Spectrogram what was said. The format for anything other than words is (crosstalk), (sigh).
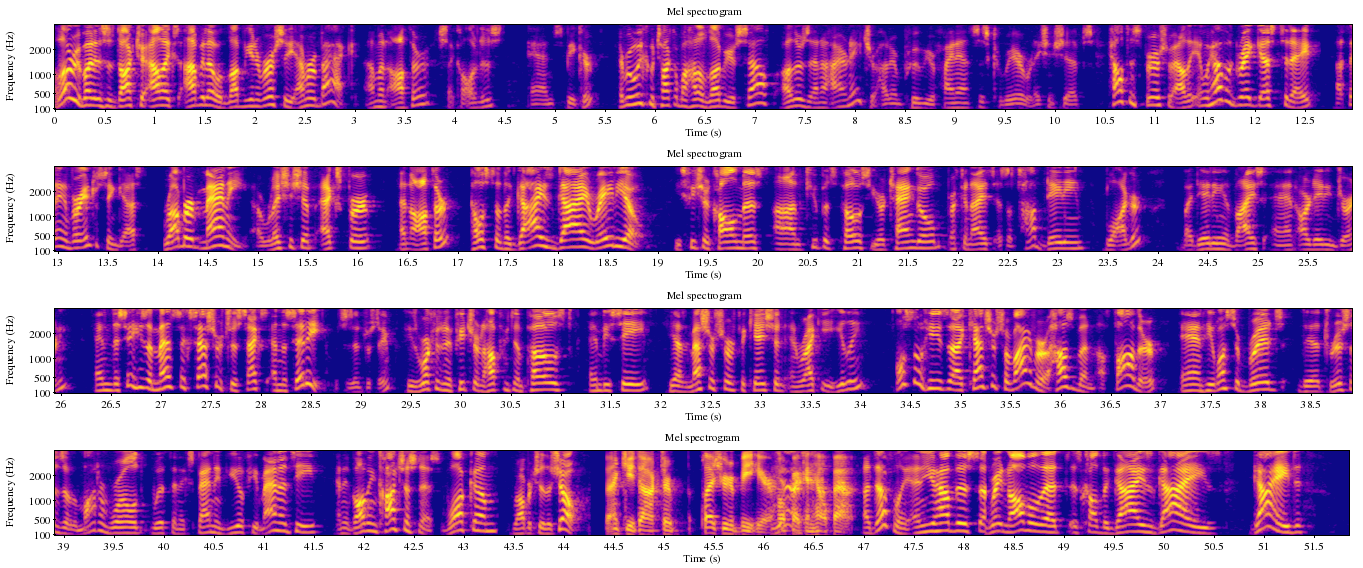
Hello, everybody. This is Dr. Alex Avila with Love University, we're back. I'm an author, psychologist, and speaker. Every week, we talk about how to love yourself, others, and a higher nature, how to improve your finances, career, relationships, health, and spirituality. And we have a great guest today, I think a very interesting guest, Robert Manni, a relationship expert and author, host of the Guy's Guy Radio. He's featured columnist on Cupid's Pulse, Your Tango, recognized as a top dating blogger by Dating Advice and Our Dating Journey. And they say he's a men's successor to Sex and the City, which is interesting. He's worked as a feature in the Huffington Post, NBC. He has master certification in Reiki healing. Also, he's a cancer survivor, a husband, a father, and he wants to bridge the traditions of the modern world with an expanding view of humanity and evolving consciousness. Welcome, Robert, to the show. Thank you, Doctor. Pleasure to be here. Hope I can help out. Uh, definitely. And you have this uh, great novel that is called The Guy's Guys Guide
